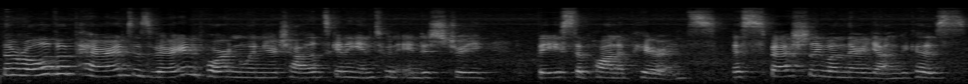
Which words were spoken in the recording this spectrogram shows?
the role of a parent is very important when your child's getting into an industry based upon appearance, especially when they're young, because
